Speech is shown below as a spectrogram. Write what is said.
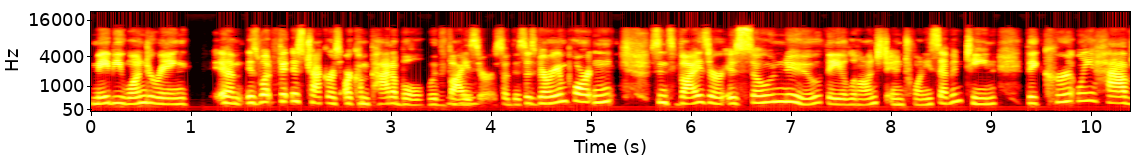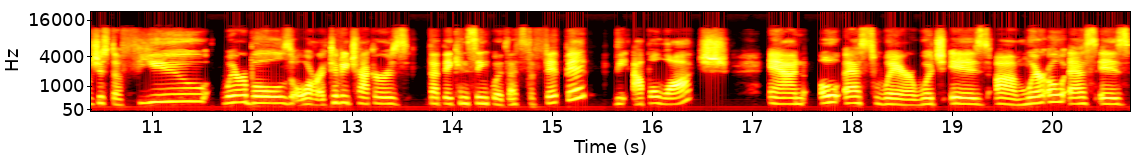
may be wondering um, is what fitness trackers are compatible with mm-hmm. So this is very important. Since Vizer is so new, they launched in 2017. They currently have just a few wearables or activity trackers that they can sync with. That's the Fitbit, the Apple Watch, and OS Wear, which is um, Wear OS is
